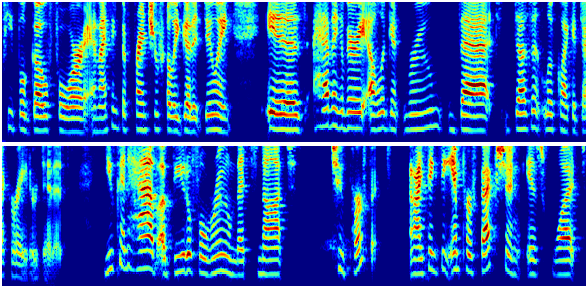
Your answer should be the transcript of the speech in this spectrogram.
people go for and I think the French are really good at doing is having a very elegant room that doesn't look like a decorator did it. You can have a beautiful room that's not too perfect. And I think the imperfection is what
